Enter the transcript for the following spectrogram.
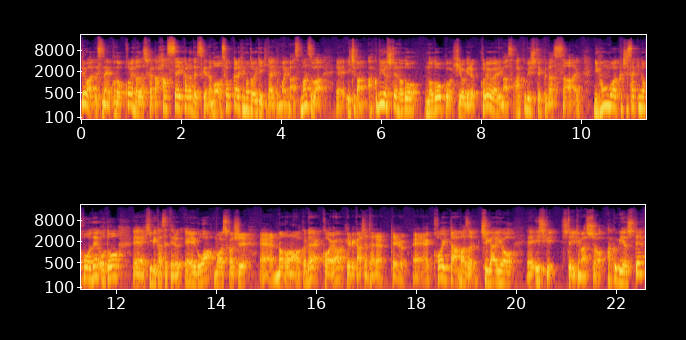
ではですねこの声の出し方発声からですけどもそこから紐解いていきたいと思います。まずは、1番あくびをして喉喉奥を広げる。これをやります。あくびしてください。日本語は口先の方で音を、えー、響かせてる。英語はもう少し、えー喉の奥で声を響かせてるっていう、えー、こういったまず違いを、えー、意識していきましょう。あくびをして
